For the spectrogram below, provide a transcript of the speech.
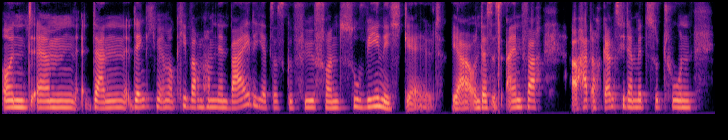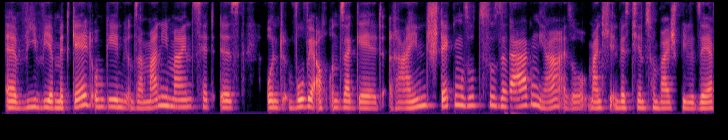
Und ähm, dann denke ich mir immer, okay, warum haben denn beide jetzt das Gefühl von zu wenig Geld? Ja, und das ist einfach, hat auch ganz viel damit zu tun, äh, wie wir mit Geld umgehen, wie unser Money-Mindset ist und wo wir auch unser Geld reinstecken sozusagen. Ja, also manche investieren zum Beispiel sehr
